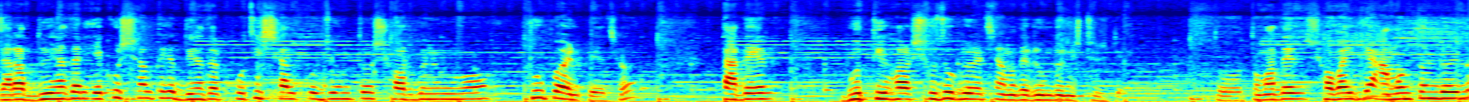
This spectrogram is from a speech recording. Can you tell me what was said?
যারা দুই হাজার একুশ সাল থেকে দুই হাজার পঁচিশ সাল পর্যন্ত সর্বনিম্ন টু পয়েন্ট পেয়েছ, তাদের ভর্তি হওয়ার সুযোগ রয়েছে আমাদের রুমডো ইনস্টিটিউটে। তো তোমাদের সবাইকে আমন্ত্রণ রইল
